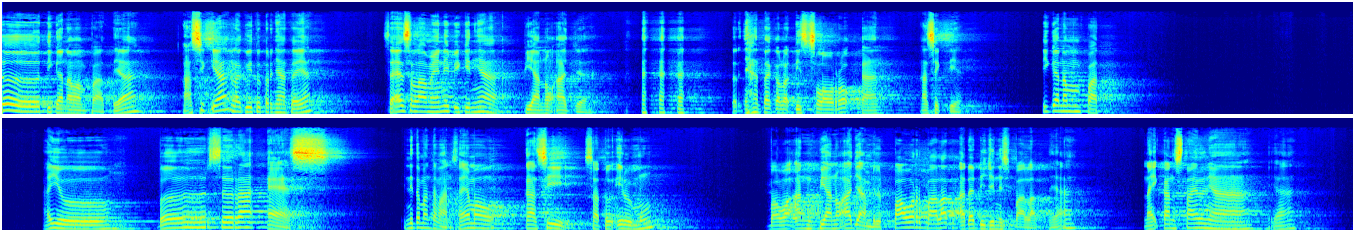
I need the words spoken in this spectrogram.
ke 364 ya. Asik ya lagu itu ternyata ya. Saya selama ini bikinnya piano aja. ternyata kalau di slow rock kan asik dia. 364 Ayo berserah es. Ini teman-teman, saya mau kasih satu ilmu bawaan piano aja ambil. Power ballad ada di jenis ballad ya. Naikkan stylenya ya.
